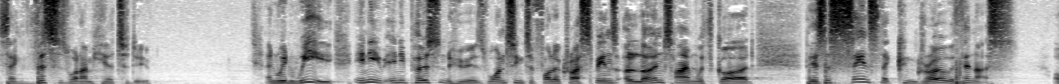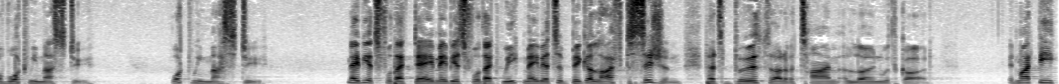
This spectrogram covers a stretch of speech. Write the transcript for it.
saying, This is what I'm here to do. And when we, any, any person who is wanting to follow Christ, spends alone time with God, there's a sense that can grow within us of what we must do. What we must do. Maybe it's for that day, maybe it's for that week, maybe it's a bigger life decision that's birthed out of a time alone with God. It might be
